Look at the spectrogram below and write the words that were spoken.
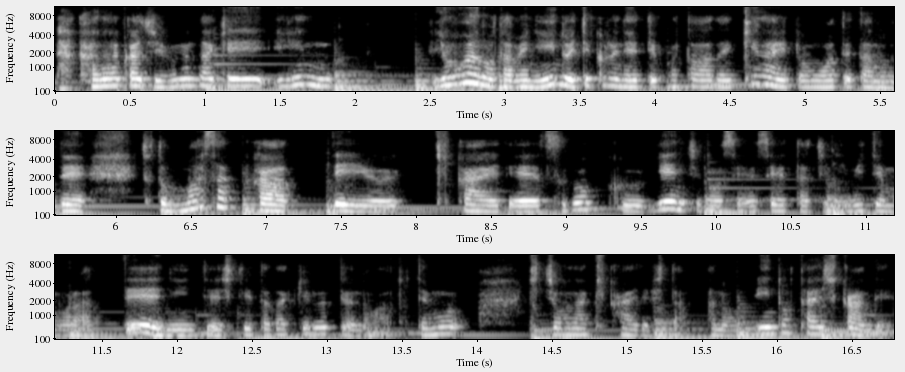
なかなか自分だけインヨガのためにインド行ってくるねっていうことはできないと思ってたのでちょっとまさかっていう機会ですごく現地の先生たちに見てもらって認定していただけるっていうのはとても貴重な機会でした。あのインド大使館で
